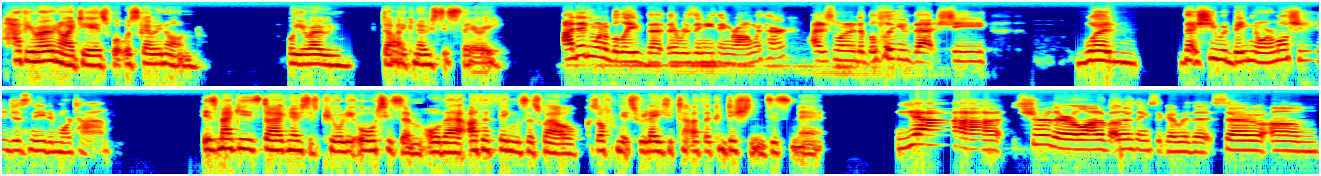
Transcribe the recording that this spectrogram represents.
have your own ideas what was going on or your own diagnosis theory? I didn't want to believe that there was anything wrong with her. I just wanted to believe that she would that she would be normal. She just needed more time. Is Maggie's diagnosis purely autism or there are other things as well? Because often it's related to other conditions, isn't it? yeah sure there are a lot of other things that go with it so um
